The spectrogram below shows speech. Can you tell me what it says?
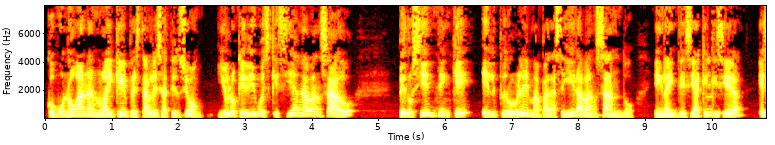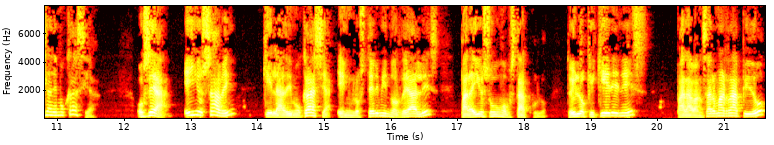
como no ganan no hay que prestarles atención. Yo lo que digo es que sí han avanzado pero sienten que el problema para seguir avanzando en la intensidad que quisieran es la democracia. O sea ellos saben que la democracia en los términos reales para ellos son un obstáculo. Entonces lo que quieren es, para avanzar más rápido,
